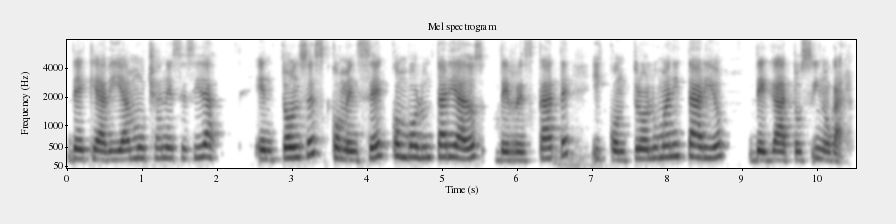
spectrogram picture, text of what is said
de que había mucha necesidad. Entonces comencé con voluntariados de rescate y control humanitario de gatos sin hogar.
